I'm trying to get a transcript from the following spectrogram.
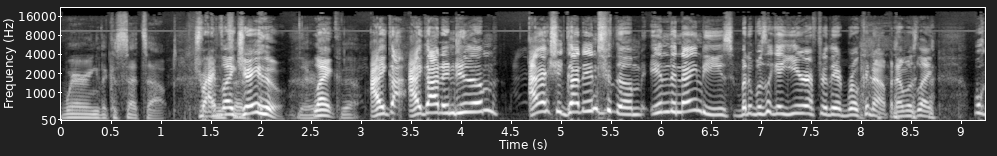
wearing the cassettes out. Drive And like so- Jehu. Like yeah. I got I got into them. I actually got into them in the '90s, but it was like a year after they had broken up, and I was like, "Well,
